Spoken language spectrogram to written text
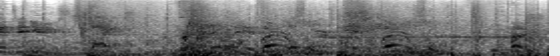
continues. Fight! There it is. The first hit.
